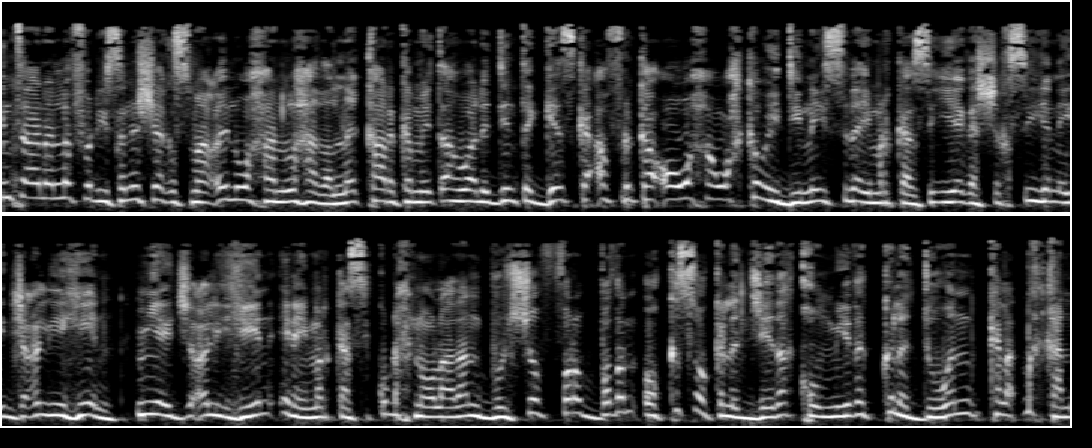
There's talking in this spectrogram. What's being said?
Intaanan la fadhiisanin sheekh ismaaciil waxaan la hadalnay qaar ka mid ah waalidiinta geeska afrika oo waxaan wax ka weydiinay sida ay markaasi iyaga shakhsiyan ay jecel yihiin. Miyay jecel yihiin inay markaasi ku dhex noolaadaan bulsho fara badan oo ka soo kala jeeda qowmiyado kala duwan kala dhaqan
